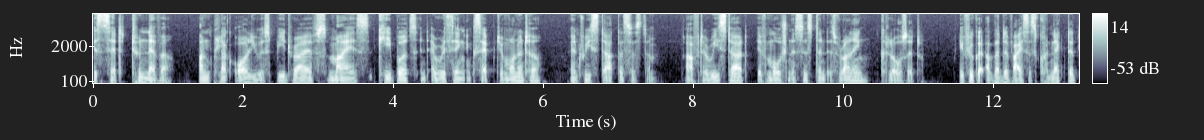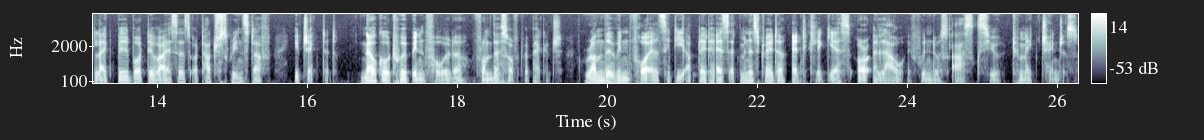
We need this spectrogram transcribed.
is set to never. Unplug all USB drives, mice, keyboards and everything except your monitor and restart the system. After restart, if Motion Assistant is running, close it. If you got other devices connected like billboard devices or touchscreen stuff, eject it. Now go to a bin folder from the software package. Run the Win4 LCD update as administrator and click yes or allow if Windows asks you to make changes.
